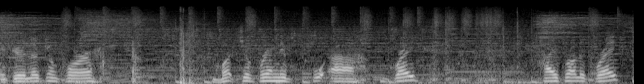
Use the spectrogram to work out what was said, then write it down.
If you're looking for budget-friendly uh, brakes, hydraulic brakes,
